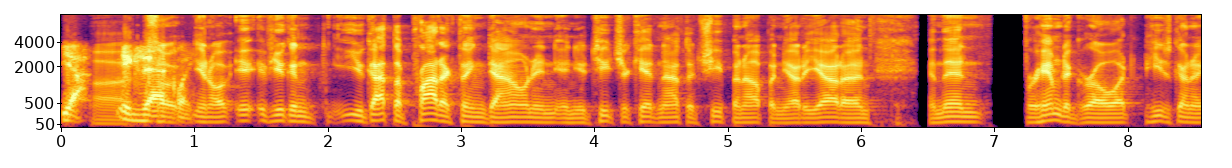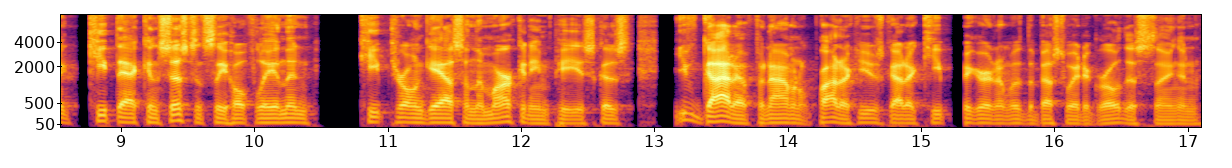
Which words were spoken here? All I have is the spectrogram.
Yeah, uh, exactly. So, you know, if you can, you got the product thing down and, and you teach your kid not to cheapen up and yada yada, and and then for him to grow it, he's going to keep that consistency, hopefully, and then keep throwing gas on the marketing piece because you've got a phenomenal product. You just got to keep figuring out what the best way to grow this thing. And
